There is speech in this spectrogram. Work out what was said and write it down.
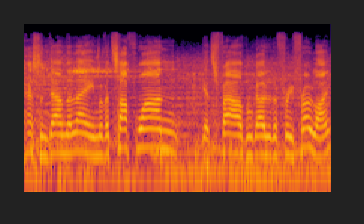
Hesson down the lane with a tough one. Gets fouled, will go to the free throw line.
